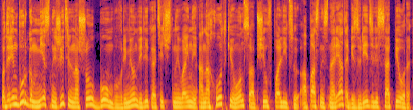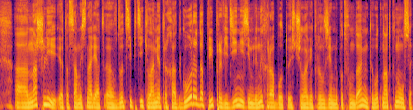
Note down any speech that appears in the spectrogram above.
Под Оренбургом местный житель нашел бомбу времен Великой Отечественной войны. О находке он сообщил в полицию. Опасный снаряд обезвредили саперы. А, нашли этот самый снаряд а, в 25 километрах от города при проведении земляных работ. То есть человек рыл землю под фундамент и вот наткнулся.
